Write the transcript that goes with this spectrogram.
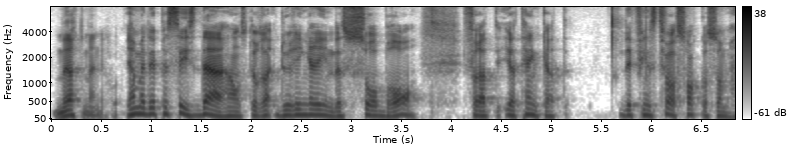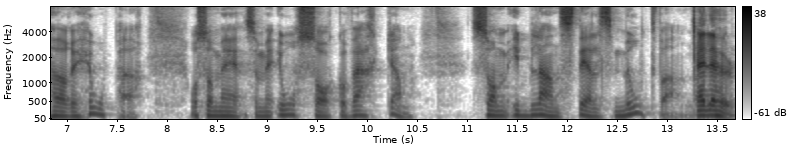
möter människor. Ja men det är precis där Hans, du, du ringar in det så bra. För att jag tänker att det finns två saker som hör ihop här. Och som är, som är orsak och verkan. Som ibland ställs mot varandra. Eller hur?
